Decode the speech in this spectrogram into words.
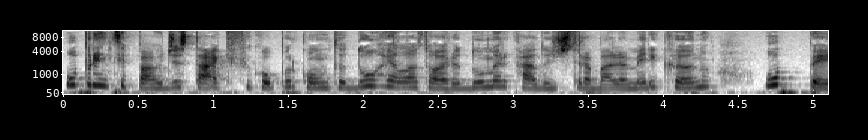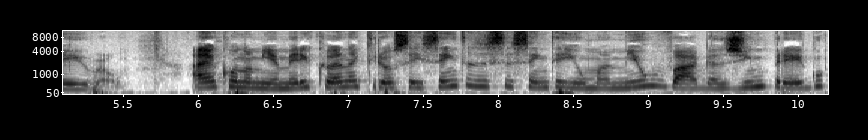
o principal destaque ficou por conta do relatório do mercado de trabalho americano, o payroll. A economia americana criou 661 mil vagas de emprego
